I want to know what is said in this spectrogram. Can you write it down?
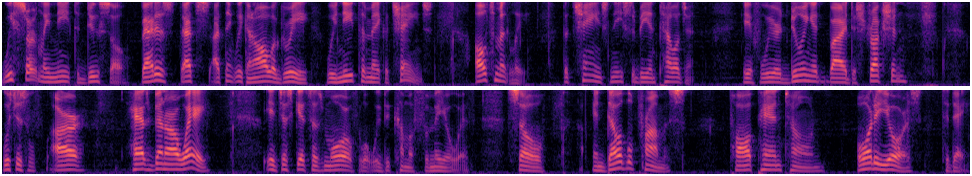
we certainly need to do so. That is, that's, I think we can all agree, we need to make a change. Ultimately, the change needs to be intelligent. If we are doing it by destruction, which is our, has been our way, it just gets us more of what we become familiar with. So, indelible promise, Paul Pantone, order yours today.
